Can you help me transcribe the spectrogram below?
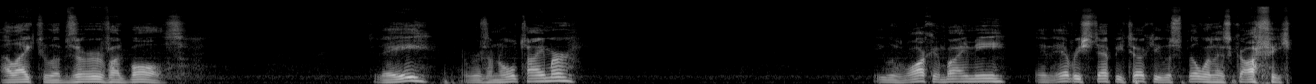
I like to observe oddballs. Today, there was an old timer. He was walking by me, and every step he took, he was spilling his coffee.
